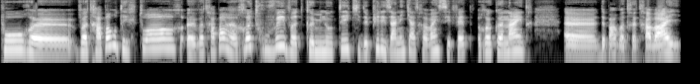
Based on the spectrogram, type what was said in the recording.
pour euh, votre rapport au territoire, euh, votre rapport à retrouver votre communauté qui, depuis les années 80, s'est fait reconnaître euh, de par votre travail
